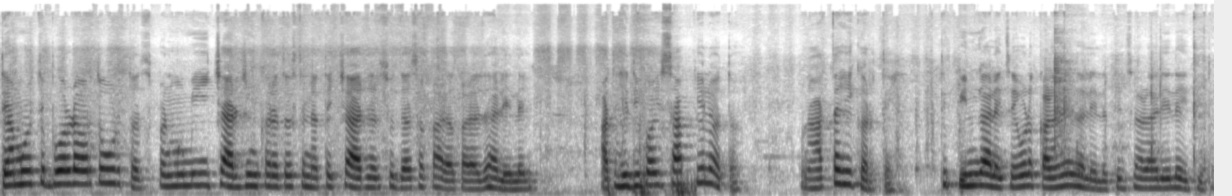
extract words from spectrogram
त्यामुळे ते बोर्डावर तर उडतंच पण मग मी चार्जिंग करत असताना ते चार्जरसुद्धा असं काळं काळं झालेलं आहे. आता हे दिवाळी साफ केलं होतं. पण आताही करते. ते पिन घालायचं एवढं काळं नाही झालेलं. ते जळालेलं आहे तिथं.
